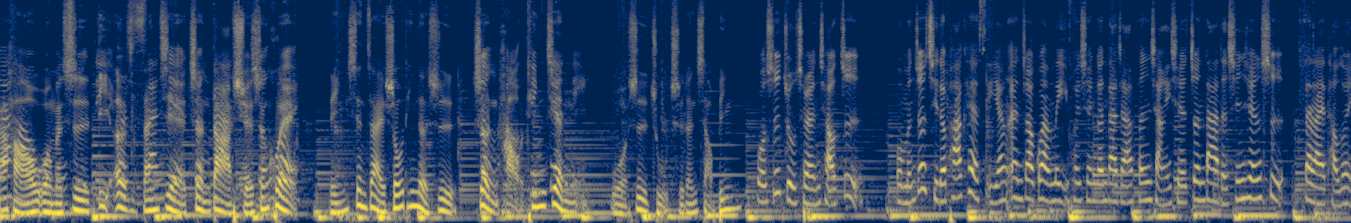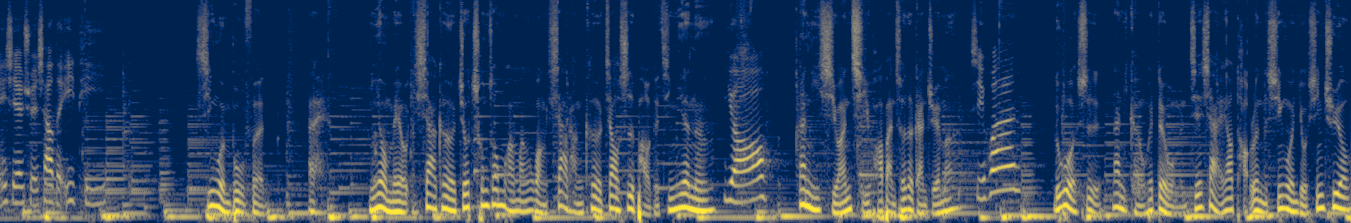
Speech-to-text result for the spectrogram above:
家好，我们是第二十三届正大学生会。您现在收听的是《正好听见你》，我是主持人小兵，我是主持人乔治。我们这期的 podcast 一样，按照惯例会先跟大家分享一些正大的新鲜事，再来讨论一些学校的议题。新闻部分，哎，你有没有一下课就匆匆忙忙往下堂课教室跑的经验呢？有。那你喜欢骑滑板车的感觉吗？喜欢。如果是，那你可能会对我们接下来要讨论的新闻有兴趣哦。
